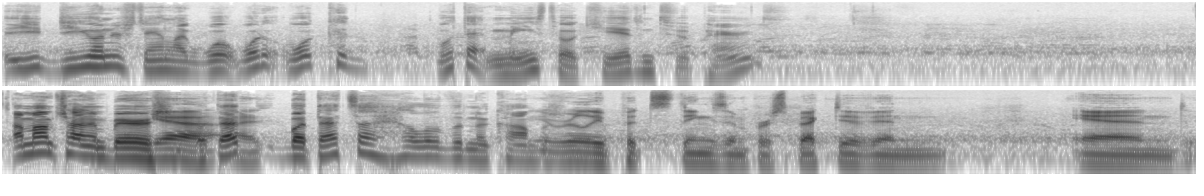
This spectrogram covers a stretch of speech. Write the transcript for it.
you, do you understand like what, what what could what that means to a kid and to a parent? I'm not trying to embarrass Yeah, you, but that I- but that's a hell of an accomplishment. It really puts things in perspective, and and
